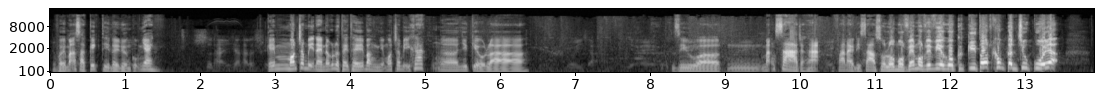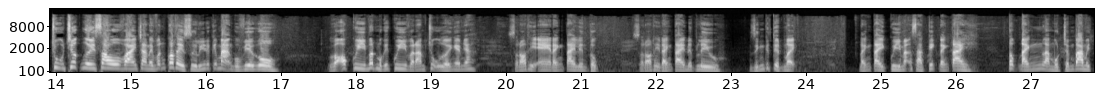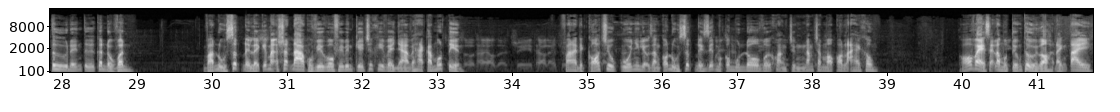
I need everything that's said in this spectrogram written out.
với mã xà kích thì đẩy đường cũng nhanh. Cái món trang bị này nó cũng được thay thế bằng những món trang bị khác uh, như kiểu là dìu uh, mãng xà chẳng hạn. Pha này thì sao? Solo một v một với viego cực kỳ tốt không cần chiêu cuối ạ. Trụ trước người sau và anh chàng này vẫn có thể xử lý được cái mạng của viego. Gõ quy mất một cái quy và đám trụ rồi anh em nhá. sau đó thì e đánh tay liên tục. Sau đó thì đánh tay w dính cái tuyệt mệnh. Đánh tay quy mãng xà kích đánh tay. Tốc đánh là 1.34 đến từ cái cân đầu vân và đủ sức để lấy cái mạng shutdown của Virgo phía bên kia trước khi về nhà với 2k1 tiền. Pha này thì có chiêu cuối nhưng liệu rằng có đủ sức để giết một con Mundo với khoảng chừng 500 máu còn lại hay không? Có vẻ sẽ là một tiếng thử rồi, đánh tay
